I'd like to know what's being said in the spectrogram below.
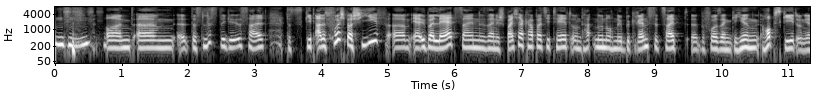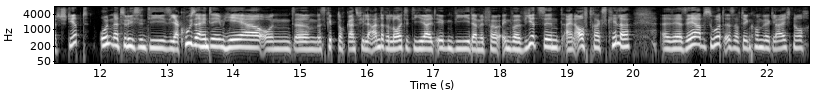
Und ähm, das Lustige ist halt, das geht alles furchtbar schief. Ähm, er überlädt seine, seine Speicherkapazität und hat nur noch eine begrenzte Zeit, äh, bevor sein Gehirn hops geht und jetzt stirbt. Und natürlich sind diese Yakuza hinter ihm her und ähm, es gibt noch ganz viele andere Leute, die halt irgendwie damit involviert sind. Ein Auftragskiller, äh, der sehr absurd ist, auf den kommen wir gleich noch.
